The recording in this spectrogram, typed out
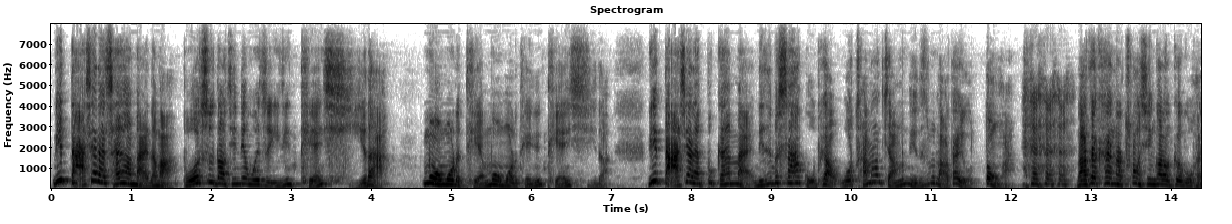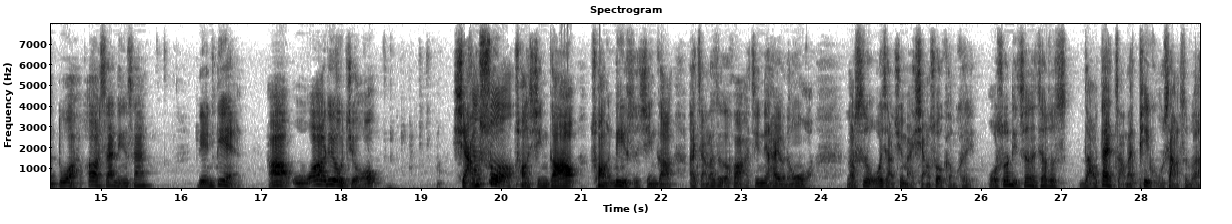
你打下来才要买的嘛。博智到今天为止已经填席了，默默的填，默默的填，已经填席了。你打下来不敢买，你是不是杀股票？我常常讲，你的是不是脑袋有洞啊？那再看呢，创新高的个股很多啊，二三零三联电啊，五二六九祥硕创新高，创历史新高啊。讲到这个话，今天还有人问我，老师，我想去买祥硕可不可以？我说你真的叫做脑袋长在屁股上是不是？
